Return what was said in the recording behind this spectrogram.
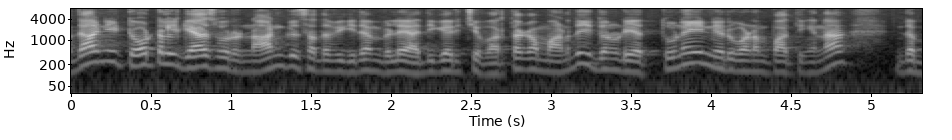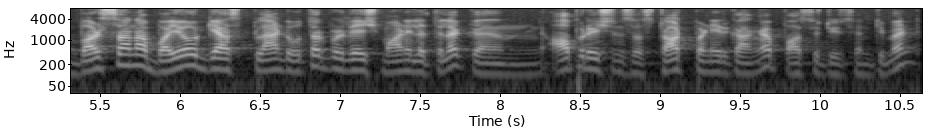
Adani total gas ஒரு நான்கு சதவிகிதம் விலை அதிகரித்து வர்த்தகமானது. இதனுடைய துணை நிறுவனம் பார்த்தீங்கன்னா இந்த பர்சானா பயோ கேஸ் பிளான்ட் உத்தரப்பிரதேஷ் மாநிலத்தில் ஆப்ரேஷன்ஸை ஸ்டார்ட் பண்ணியிருக்காங்க. பாசிட்டிவ் சென்டிமெண்ட்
